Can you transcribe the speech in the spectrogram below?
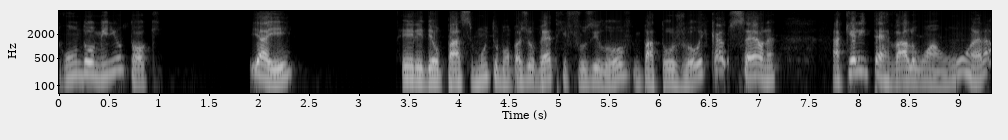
Com um domínio e um toque. E aí, ele deu um passe muito bom para Gilberto, que fuzilou, empatou o jogo e caiu do céu, né? Aquele intervalo 1 a 1 era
